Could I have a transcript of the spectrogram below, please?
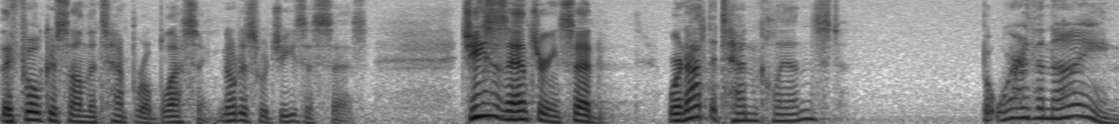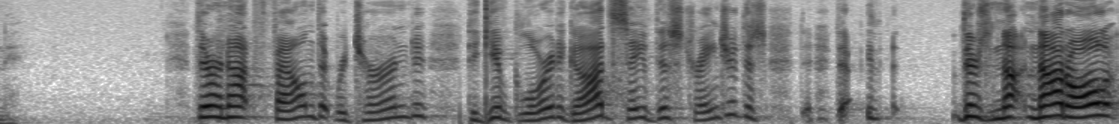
they focus on the temporal blessing. Notice what Jesus says. Jesus answering said, We're not the ten cleansed, but where are the nine? There are not found that returned to give glory to God, save this stranger. This, there's not, not all,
